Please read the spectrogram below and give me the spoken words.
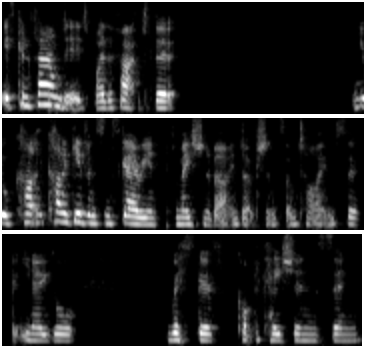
it's confounded by the fact that you're kind of given some scary information about induction sometimes that you know you're risk of complications and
